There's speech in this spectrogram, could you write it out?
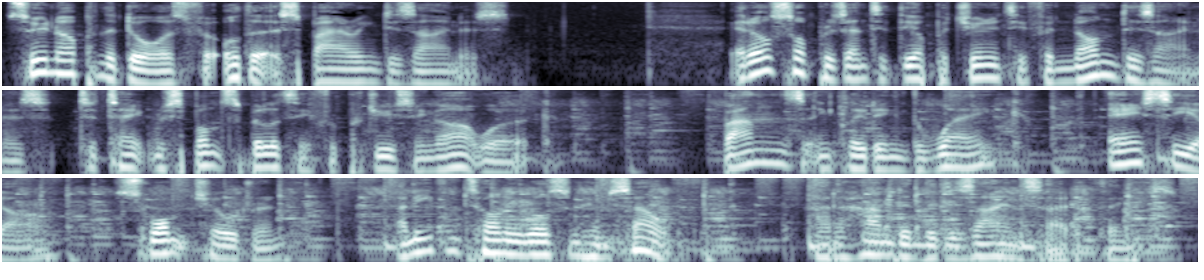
soon opened the doors for other aspiring designers. It also presented the opportunity for non designers to take responsibility for producing artwork. Bands including The Wake, ACR, Swamp Children, and even Tony Wilson himself had a hand in the design side of things.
